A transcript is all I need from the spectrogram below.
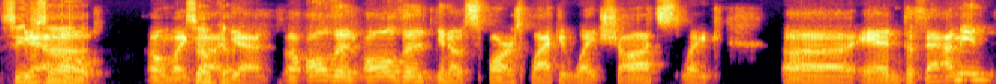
Seems yeah. uh, oh, oh my so god. good. Yeah. Uh, All the all the you know sparse black and white shots, like, uh, and the fact. I mean,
